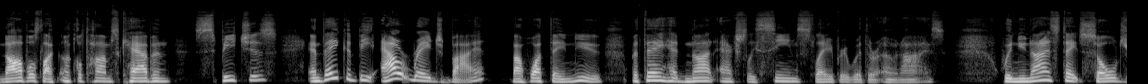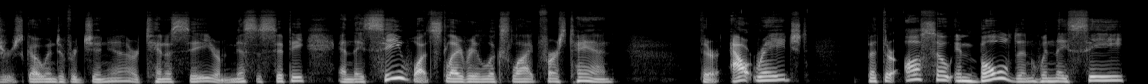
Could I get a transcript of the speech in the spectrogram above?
novels like Uncle Tom's Cabin, speeches, and they could be outraged by it, by what they knew, but they had not actually seen slavery with their own eyes. When United States soldiers go into Virginia or Tennessee or Mississippi and they see what slavery looks like firsthand, they're outraged, but they're also emboldened when they see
